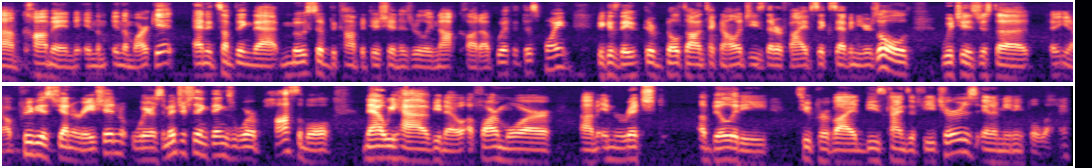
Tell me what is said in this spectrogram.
um, common in the in the market, and it's something that most of the competition is really not caught up with at this point because they they're built on technologies that are five, six, seven years old, which is just a, a you know a previous generation where some interesting things were possible. Now we have you know a far more um, enriched ability to provide these kinds of features in a meaningful way.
